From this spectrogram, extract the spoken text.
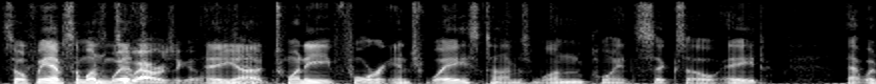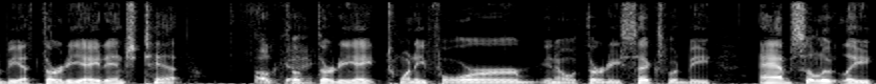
So if we have someone That's with two hours ago. a uh, 24 inch waist times 1.608, that would be a 38 inch tit. Okay. So 38, 24, you know, 36 would be absolutely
